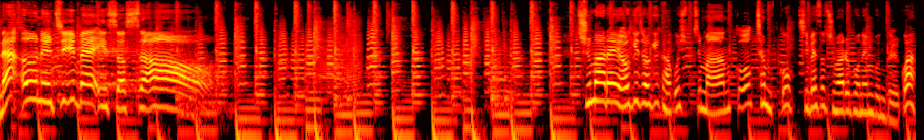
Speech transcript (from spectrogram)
나 오늘 집에 있었어. 주말에 여기저기 가고 싶지만 꾹 참고 집에서 주말을 보낸 분들과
